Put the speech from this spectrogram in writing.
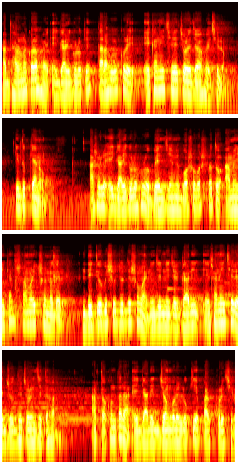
আর ধারণা করা হয় এই গাড়িগুলোকে তাড়াহুড়ো করে এখানেই ছেড়ে চলে যাওয়া হয়েছিল। কিন্তু কেন? আসলে এই গাড়িগুলো হলো বেলজিয়ামে বসবাসরত আমেরিকান সামরিক সৈন্যদের দ্বিতীয় বিশ্বযুদ্ধের সময় নিজের নিজের গাড়ি এখানেই ছেড়ে যুদ্ধে চলে যেতে হয়। আর তখন তারা এই গাড়ির জঙ্গলে লুকিয়ে পার্ক করেছিল।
